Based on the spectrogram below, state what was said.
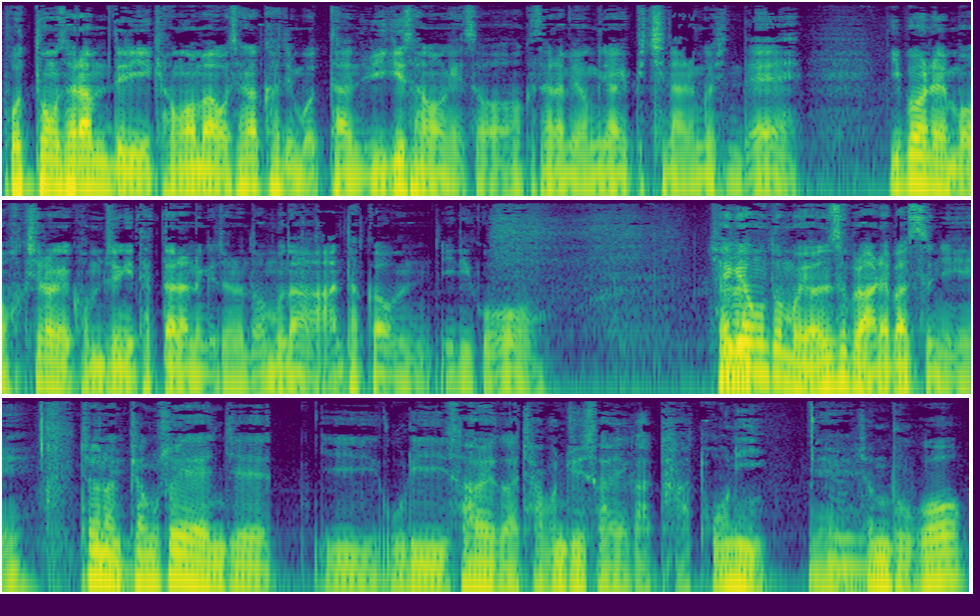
보통 사람들이 경험하고 생각하지 못한 위기 상황에서 그 사람의 역량이 빛이 나는 것인데 이번에 뭐 확실하게 검증이 됐다라는 게 저는 너무나 안타까운 일이고 해경도 뭐 연습을 안 해봤으니 저는 평소에 이제 이 우리 사회가 자본주의 사회가 다 돈이 예. 전부고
